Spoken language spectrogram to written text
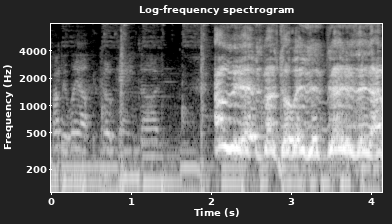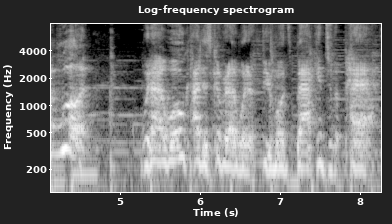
Probably lay off the cocaine, Todd. I was supposed to go in and I. When I woke, I discovered I went a few months back into the past.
